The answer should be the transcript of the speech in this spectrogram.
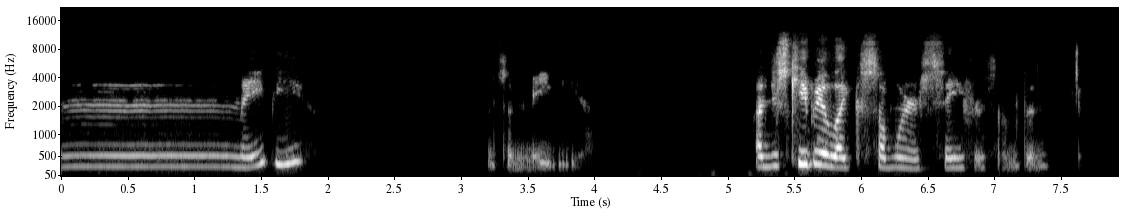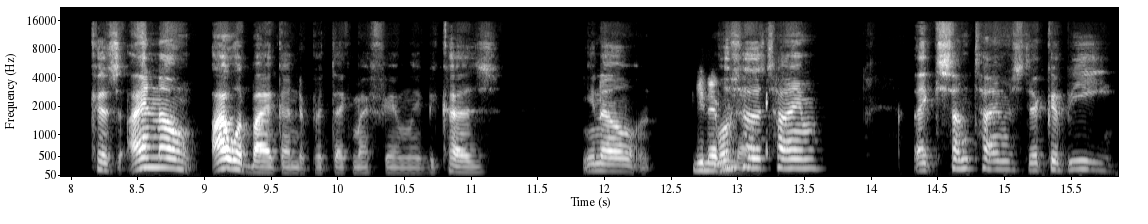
Mm, maybe. It's a maybe. I just keep it like somewhere safe or something. Because I know I would buy a gun to protect my family because, you know, You never most know. of the time, like sometimes there could be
